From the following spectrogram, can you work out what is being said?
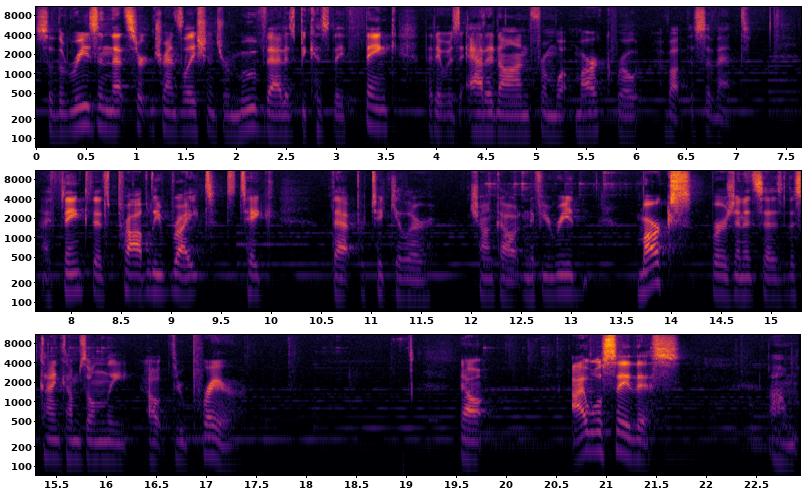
So, the reason that certain translations remove that is because they think that it was added on from what Mark wrote about this event. I think that's probably right to take that particular chunk out. And if you read Mark's version, it says, This kind comes only out through prayer. Now, I will say this. Um,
